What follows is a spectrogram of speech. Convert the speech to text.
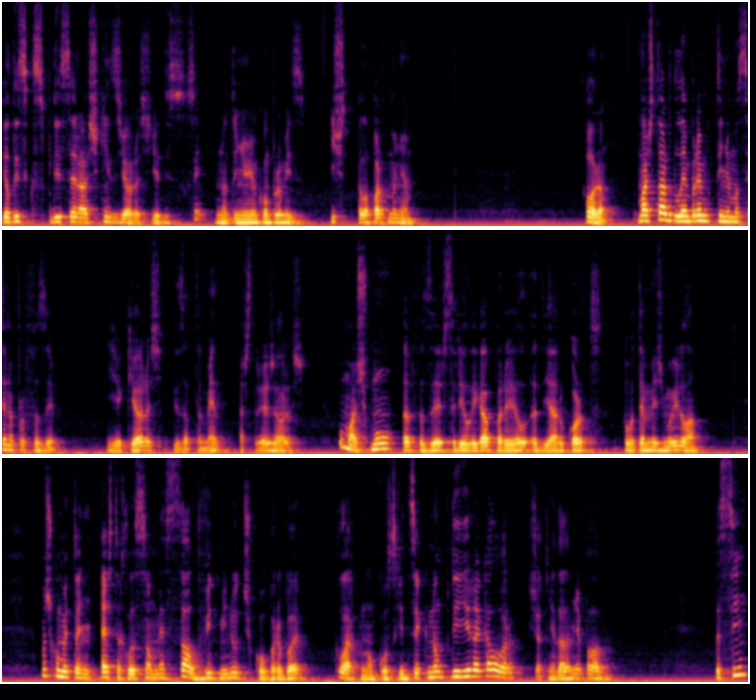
Ele disse que se podia ser às 15 horas. E eu disse que sim, não tinha nenhum compromisso. Isto pela parte de manhã. Ora, mais tarde lembrei-me que tinha uma cena para fazer. E a que horas? Exatamente às 3 horas. O mais comum a fazer seria ligar para ele, adiar o corte ou até mesmo ir lá. Mas como eu tenho esta relação mensal de 20 minutos com o barbeiro, claro que não consegui dizer que não podia ir àquela hora, que já tinha dado a minha palavra. Assim,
